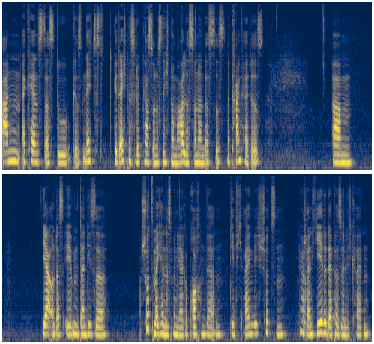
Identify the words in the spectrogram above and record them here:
anerkennst, dass du Gedächtnislücken hast und es nicht normal ist, sondern dass das eine Krankheit ist. Ähm, ja, und dass eben dann diese Schutzmechanismen ja gebrochen werden, die dich eigentlich schützen. Ja. Wahrscheinlich jede der Persönlichkeiten.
